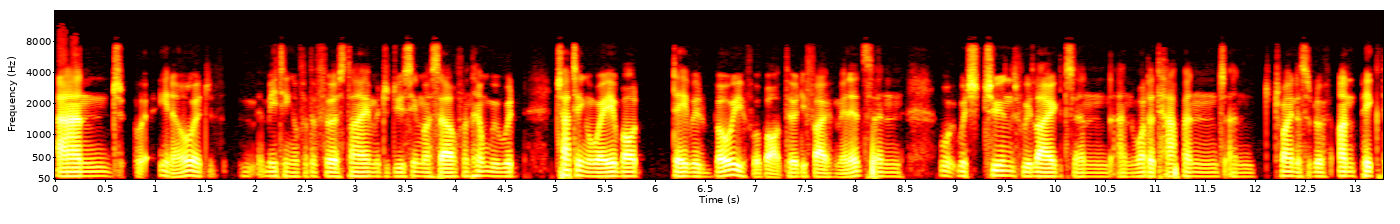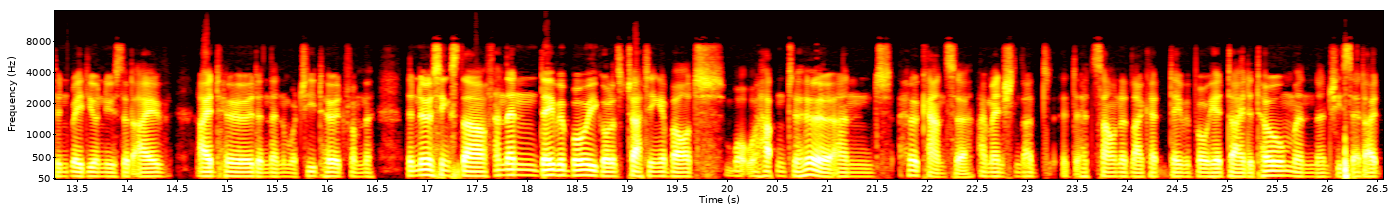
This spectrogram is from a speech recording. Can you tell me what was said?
and you know meeting him for the first time introducing myself and then we were chatting away about david bowie for about 35 minutes and w- which tunes we liked and and what had happened and trying to sort of unpick the radio news that i've I'd heard and then what she'd heard from the, the nursing staff. And then David Bowie got us chatting about what happened to her and her cancer. I mentioned that it had sounded like David Bowie had died at home and then she said I'd,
